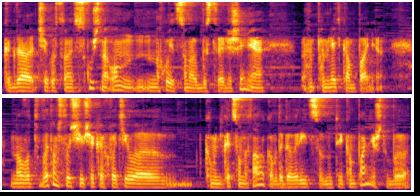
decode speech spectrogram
когда человеку становится скучно, он находит самое быстрое решение поменять компанию. Но вот в этом случае у человека хватило коммуникационных навыков договориться внутри компании, чтобы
